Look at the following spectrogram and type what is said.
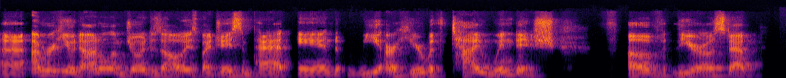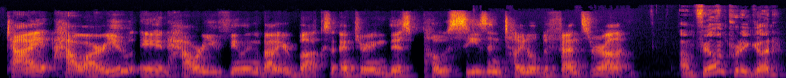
Uh, I'm Ricky O'Donnell. I'm joined as always by Jason Pat, and we are here with Ty Windish of the Eurostep. Ty, how are you, and how are you feeling about your Bucks entering this postseason title defense run? I'm feeling pretty good.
